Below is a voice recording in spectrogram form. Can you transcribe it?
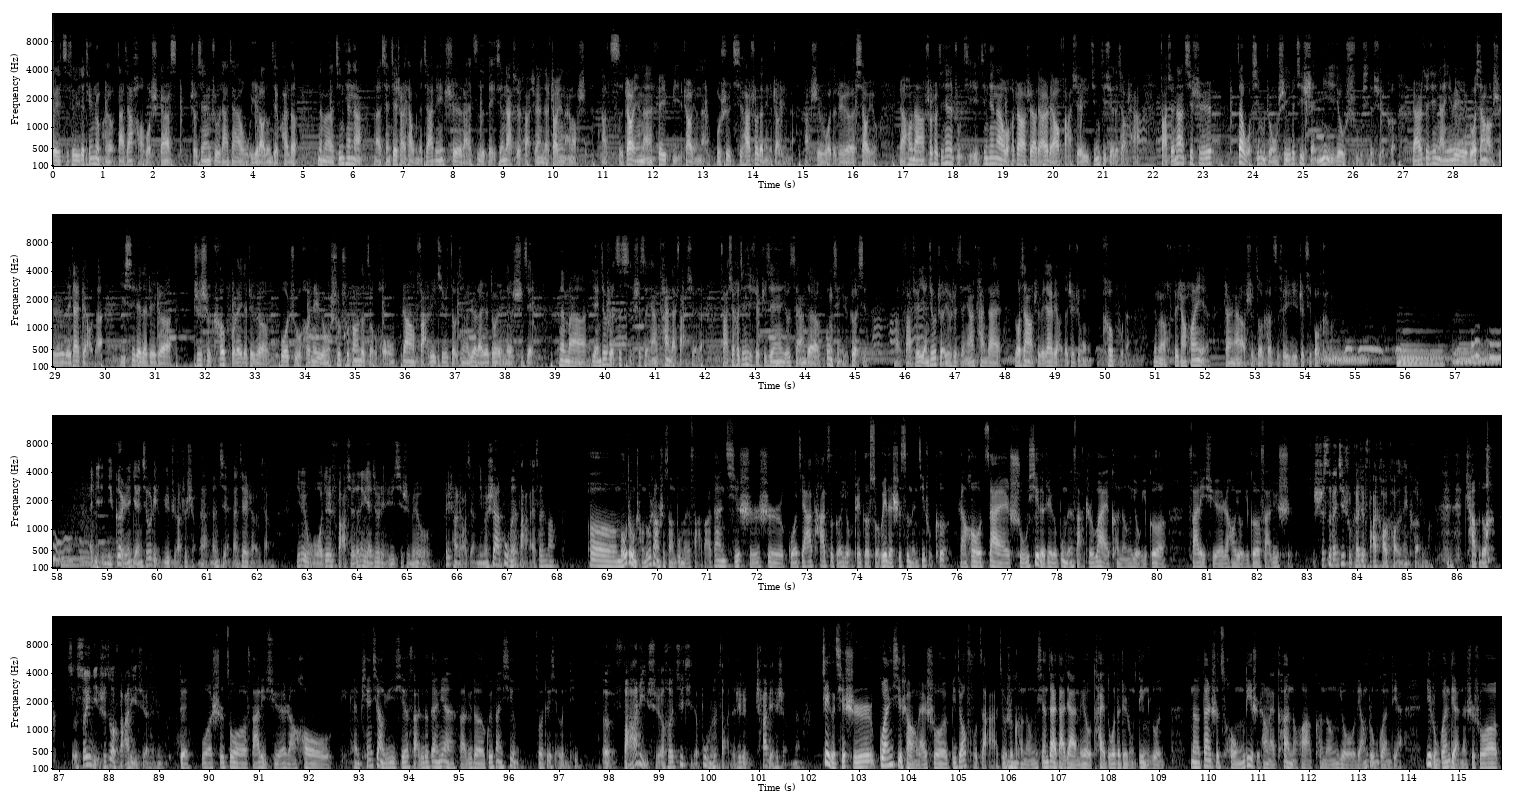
各位子非鱼的听众朋友，大家好，我是 Gareth。首先祝大家五一劳动节快乐。那么今天呢，呃，先介绍一下我们的嘉宾是来自北京大学法学院的赵英男老师啊。此赵英男非彼赵英男，不是奇葩说的那个赵英男啊，是我的这个校友。然后呢，说说今天的主题。今天呢，我和赵老师要聊一聊法学与经济学的交叉。法学呢，其实在我心目中是一个既神秘又熟悉的学科。然而最近呢，因为罗翔老师为代表的一系列的这个知识科普类的这个博主和内容输出方的走红，让法律其实走进了越来越多人的世界。那么研究者自己是怎样看待法学的？法学和经济学之间有怎样的共性与个性？啊，法学研究者又是怎样看待罗翔老师为代表的这种科普的？那么非常欢迎张云南老师做客子非鱼这期播客。哎，你你个人研究领域主要是什么呀？能简单介绍一下吗？因为我对法学的那个研究领域其实没有非常了解。你们是按部门法来分吗？呃，某种程度上是算部门法吧，但其实是国家它自个有这个所谓的十四门基础课，然后在熟悉的这个部门法之外，可能有一个法理学，然后有一个法律史。十四门基础科就法考考的那课是吗？差不多。所所以你是做法理学的是吗？对，我是做法理学，然后里面偏向于一些法律的概念、法律的规范性，做这些问题。呃，法理学和具体的部门法的这个差别是什么呢？这个其实关系上来说比较复杂，就是可能现在大家也没有太多的这种定论。那但是从历史上来看的话，可能有两种观点。一种观点呢是说，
